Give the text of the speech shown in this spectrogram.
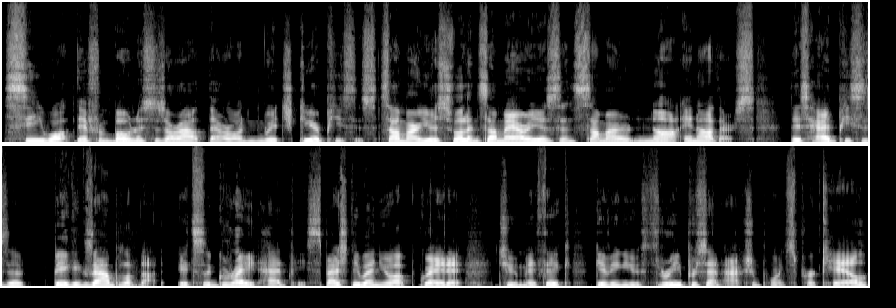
see what different bonuses are out there on which gear pieces. Some are useful in some areas and some are not in others. This headpiece is a big example of that. It's a great headpiece, especially when you upgrade it to Mythic, giving you 3% action points per kill,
